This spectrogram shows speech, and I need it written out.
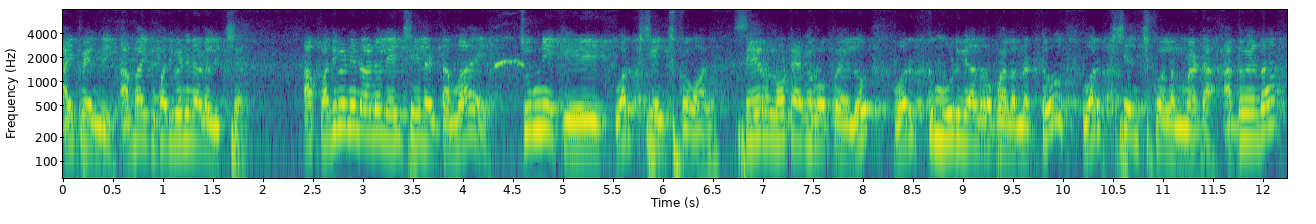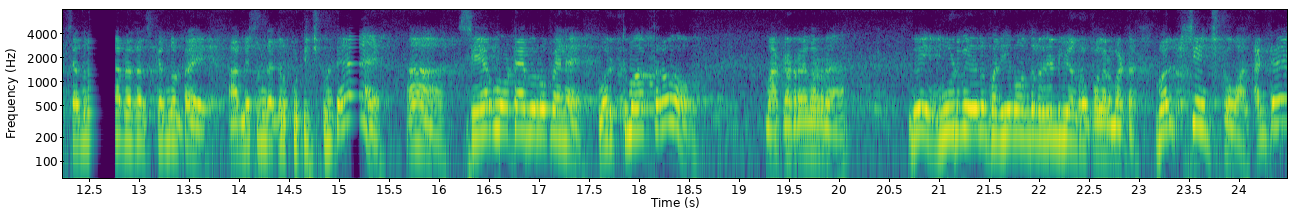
అయిపోయింది. అమ్మాయికి పది వెండి నాణాలు ఇచ్చారు. ఆ పది వెండి నాణాలు ఏం చేయాలంటే అమ్మాయి చున్నీకి వర్క్ చేయించుకోవాలి. సీర నూట యాభై రూపాయలు వర్క్ మూడు వేల రూపాయలు అన్నట్టు వర్క్ చేయించుకోవాలన్నమాట. అర్థమైందా? చంద్ర బ్రదర్స్ కింద ఉంటాయి. ఆ మిషన్ దగ్గర కుట్టించుకుంటే ఆ నూట యాభై రూపాయలే. వర్క్ మాత్రం మాట్లాడరా ఎవర్రా? మూడు వేలు పదిహేను వందలు రెండు వేల రూపాయలు అనమాట వర్క్ చేయించుకోవాలి. అంటే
